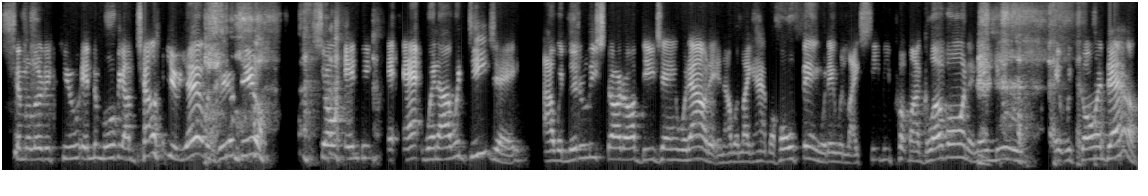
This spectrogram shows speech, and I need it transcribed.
similar to Q in the movie. I'm telling you, yeah, it was real deal. so in the, at, when I would DJ, I would literally start off DJing without it. And I would like have a whole thing where they would like see me put my glove on and they knew it was going down.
